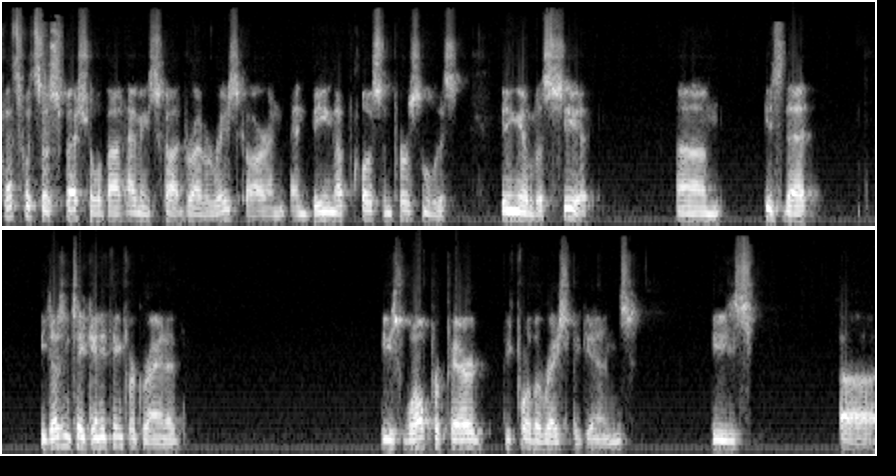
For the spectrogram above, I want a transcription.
That's what's so special about having Scott drive a race car and, and being up close and personal, this, being able to see it, um, is that he doesn't take anything for granted. He's well prepared before the race begins. He's uh,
